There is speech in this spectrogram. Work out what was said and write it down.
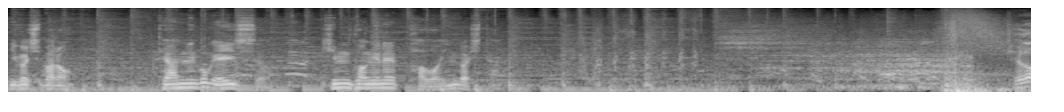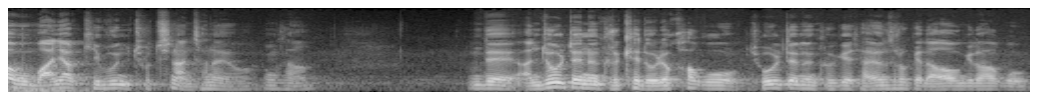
이것이 바로 대한민국 에이스 김광현의 파워인 것이다. 제가 뭐 마냥 기분 좋진 않잖아요, 항상. 근데 안 좋을 때는 그렇게 노력하고 좋을 때는 그게 자연스럽게 나오기도 하고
